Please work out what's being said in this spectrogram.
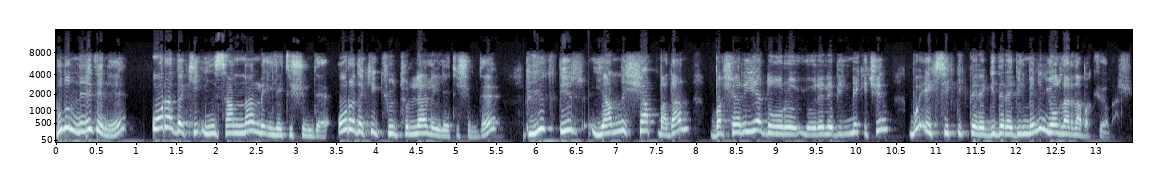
Bunun nedeni oradaki insanlarla iletişimde, oradaki kültürlerle iletişimde büyük bir yanlış yapmadan başarıya doğru yönelebilmek için bu eksikliklere giderebilmenin yollarına bakıyorlar.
